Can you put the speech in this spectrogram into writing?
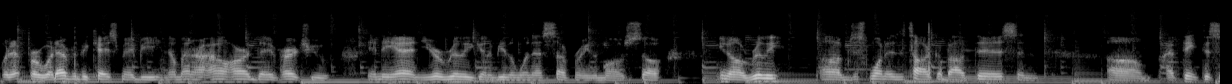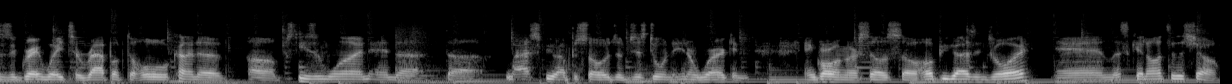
whatever, for whatever the case may be, no matter how hard they've hurt you, in the end, you're really going to be the one that's suffering the most. So, you know, really, um, just wanted to talk about this and um, I think this is a great way to wrap up the whole kind of um, season one and the, the last few episodes of just doing the inner work and, and growing ourselves. So, hope you guys enjoy, and let's get on to the show.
